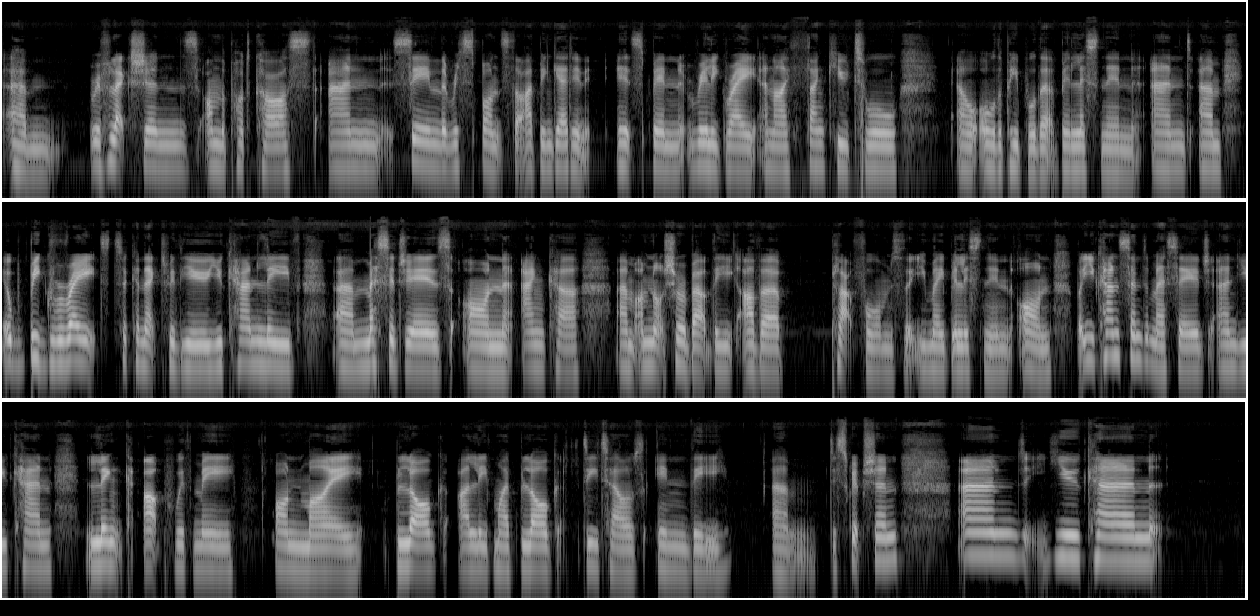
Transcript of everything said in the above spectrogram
um, reflections on the podcast and seeing the response that I've been getting. It's been really great, and I thank you to all all, the people that have been listening. And um, it would be great to connect with you. You can leave um, messages on Anchor. Um, I'm not sure about the other platforms that you may be listening on, but you can send a message and you can link up with me on my blog. I'll leave my blog details in the um, description, and you can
